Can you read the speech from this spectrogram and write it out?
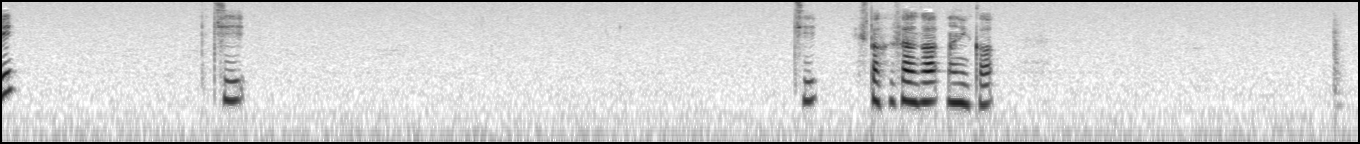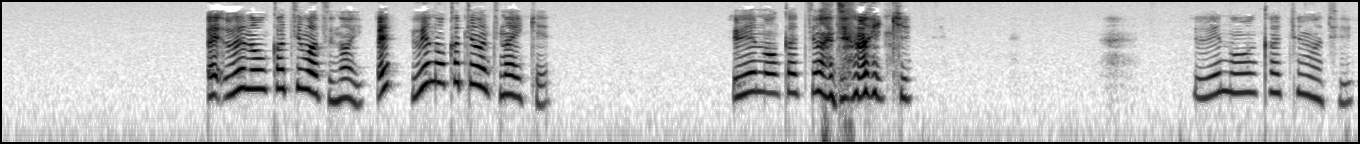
えちちスタッフさんが何か。え上野御徒町ない？え上野御徒町ないっけ。上野御徒町ないっけ。上野御徒町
